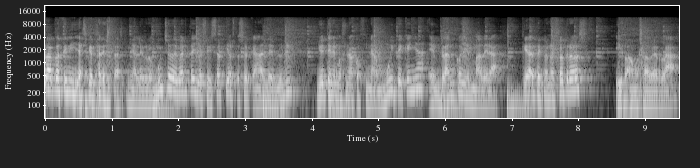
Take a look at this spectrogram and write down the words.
Hola cocinillas, ¿qué tal estás? Me alegro mucho de verte, yo soy Sergio, esto es el canal de Bluni y hoy tenemos una cocina muy pequeña en blanco y en madera. Quédate con nosotros y vamos a verla.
